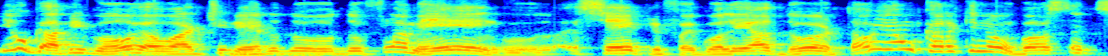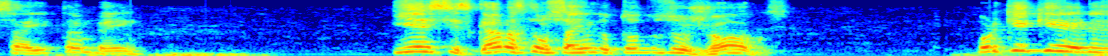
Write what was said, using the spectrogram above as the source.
E o Gabigol é o artilheiro do, do Flamengo, sempre foi goleador tal, e é um cara que não gosta de sair também. E esses caras estão saindo todos os jogos. Por que, que eles,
